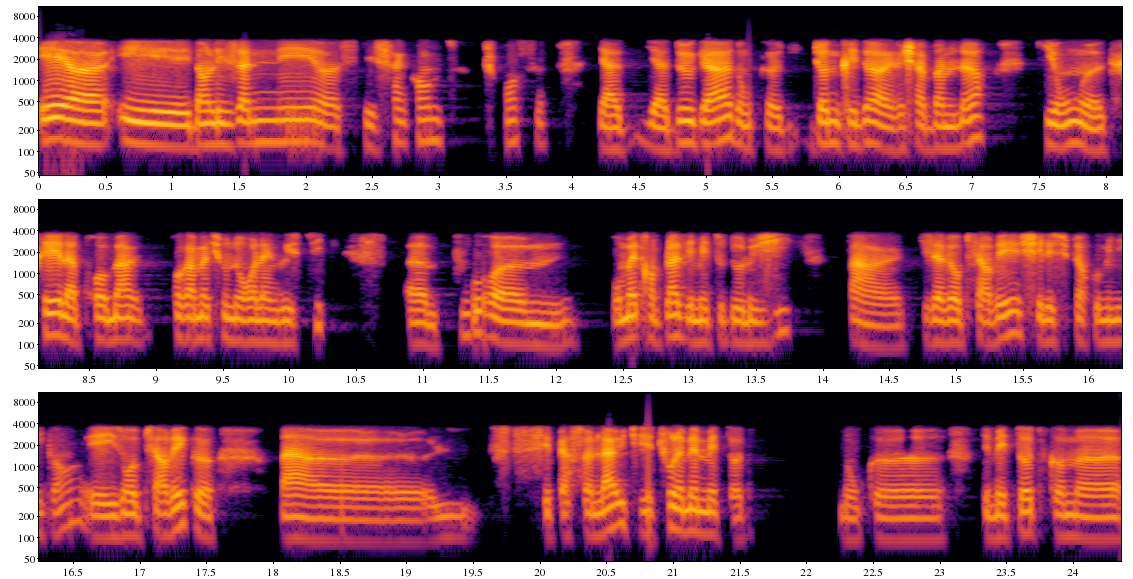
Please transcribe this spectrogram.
et, euh, et dans les années, euh, c'était 50, je pense, il y a, il y a deux gars, donc euh, John Grider et Richard Bandler, qui ont créé la programmation neurolinguistique pour, pour mettre en place des méthodologies enfin, qu'ils avaient observées chez les supercommunicants. Et ils ont observé que ben, euh, ces personnes-là utilisaient toujours les mêmes méthodes. Donc euh, des méthodes comme euh,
